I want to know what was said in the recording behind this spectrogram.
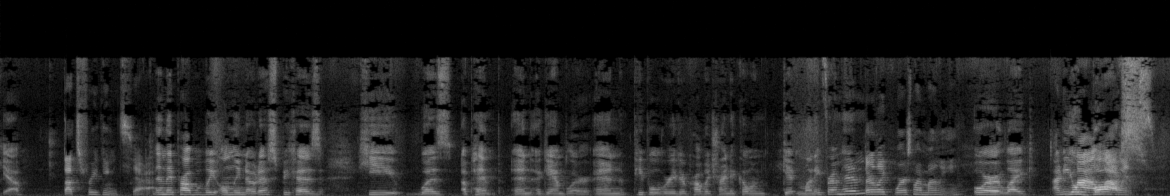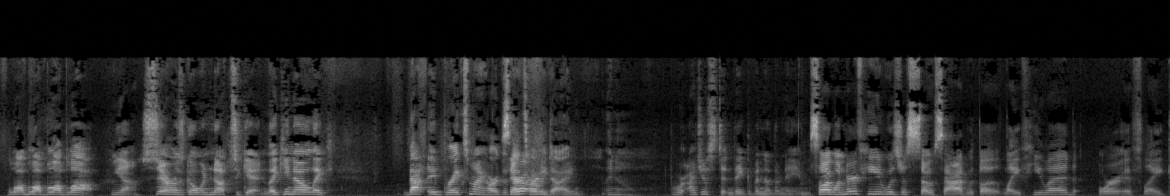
Yeah. That's freaking sad. And they probably only noticed because he was a pimp and a gambler and people were either probably trying to go and get money from him They're like, "Where's my money?" or like I need Yo, my boss. allowance. blah blah blah blah. Yeah. Sarah's going nuts again. Like you know, like that. It breaks my heart that Sarah that's how already he died. I know. But we're- I just didn't think of another name. So I wonder if he was just so sad with the life he led, or if like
